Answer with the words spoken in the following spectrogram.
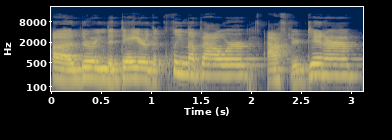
uh, during the day or the cleanup hour after dinner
